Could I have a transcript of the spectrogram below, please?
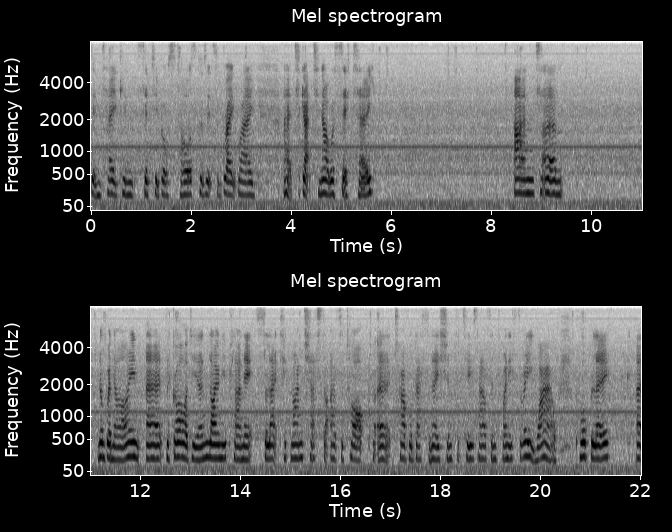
in taking city bus tours because it's a great way uh, to get to know a city. And um, Number nine, uh, The Guardian, Lonely Planet selected Manchester as the top uh, travel destination for 2023. Wow. Public, uh,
